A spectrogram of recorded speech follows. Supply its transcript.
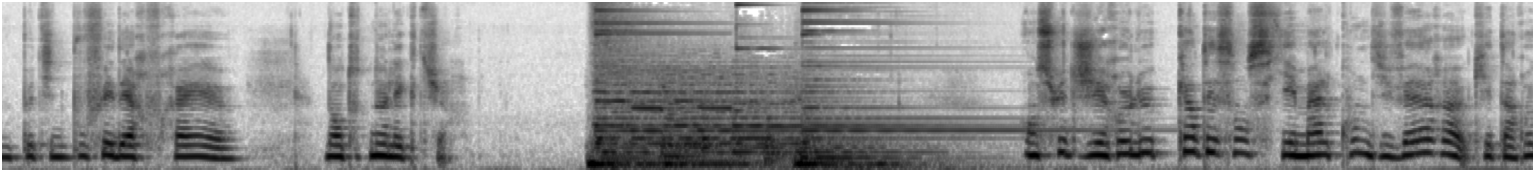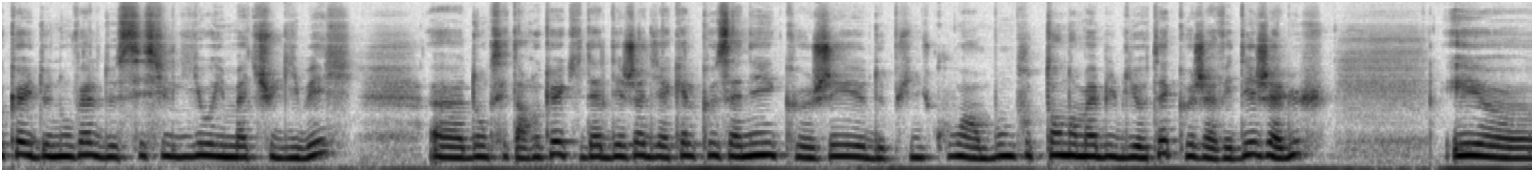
une petite bouffée d'air frais dans toutes nos lectures. Ensuite, j'ai relu Quintessence Yémal, Conte d'hiver, qui est un recueil de nouvelles de Cécile Guillot et Mathieu Guibé. Euh, donc c'est un recueil qui date déjà d'il y a quelques années, que j'ai depuis du coup un bon bout de temps dans ma bibliothèque, que j'avais déjà lu et euh,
